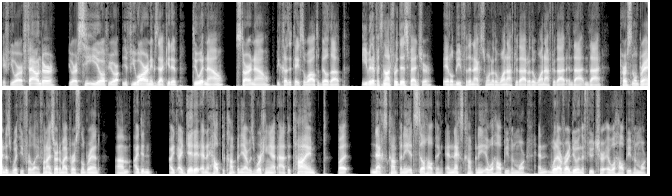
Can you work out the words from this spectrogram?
If you are a founder, if you are a CEO, if you are if you are an executive, do it now. Start now because it takes a while to build up. Even if it's not for this venture, it'll be for the next one or the one after that or the one after that and that and that. Personal brand is with you for life. When I started my personal brand, um, I didn't I, I did it and it helped the company I was working at at the time, but next company it's still helping. And next company it will help even more. And whatever i do in the future it will help even more.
